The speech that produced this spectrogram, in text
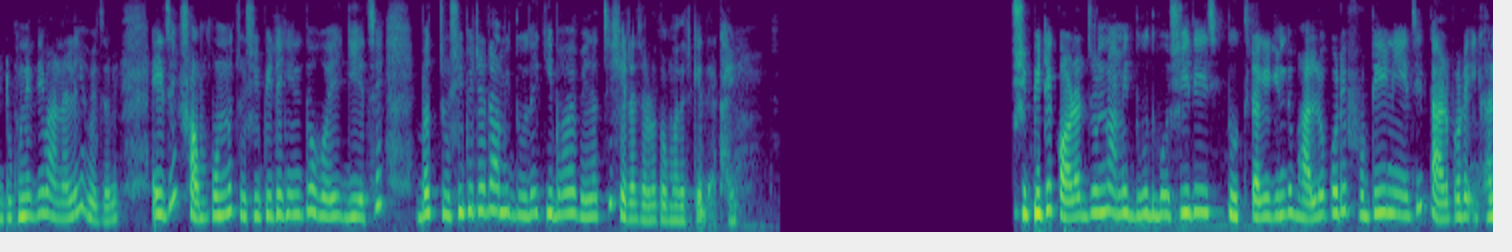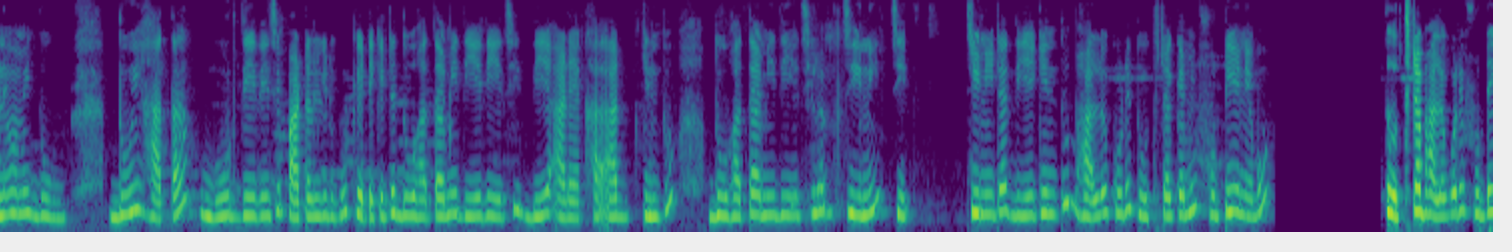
এটুকুনি দিয়ে বানালেই হয়ে যাবে। এই যে সম্পূর্ণ চুষি পিঠে কিন্তু হয়ে গিয়েছে। এবার চুষি পিঠেটা আমি দুধে কীভাবে ভেজাচ্ছি, সেটা চলো তোমাদেরকে দেখাই। চুষি পিঠে করার জন্য আমি দুধ বসিয়ে দিয়েছি, দুধটাকে কিন্তু ভালো করে ফুটিয়ে নিয়েছি। তারপরে এখানেও আমি দু, দুই হাতা গুড় দিয়ে দিয়েছি, পাটালির গুড়। কেটে কেটে দু হাতা আমি দিয়ে দিয়েছি, দিয়ে আর এক আর কিন্তু দু হাতা আমি দিয়েছিলাম চিনি। চিনিটা দিয়ে কিন্তু ভালো করে দুধটাকে আমি ফুটিয়ে নেব। দুধটা ভালো করে ফুটে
